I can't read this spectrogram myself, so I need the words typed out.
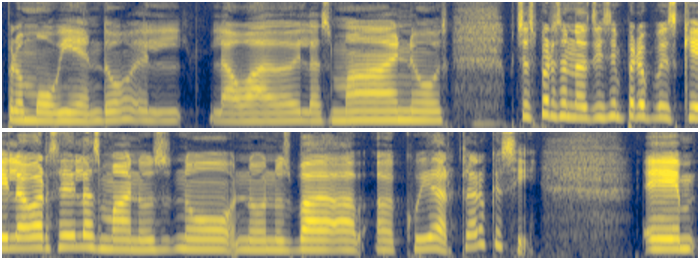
promoviendo el lavado de las manos. Muchas personas dicen, pero pues que lavarse de las manos no, no nos va a, a cuidar. Claro que sí. Em,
